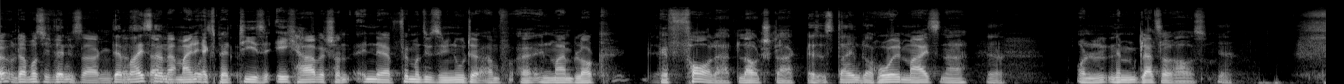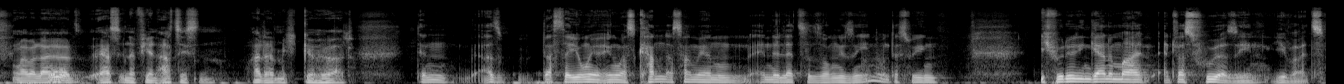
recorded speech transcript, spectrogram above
habe, und da muss ich wirklich sagen, der Meißner da meine Expertise, ich habe schon in der 75. Minute am, äh, in meinem Blog gefordert, lautstark, Es ist dein Block. hol Meißner Ja. und nimm Glatzel raus. Ja. Aber leider erst in der 84. hat er mich gehört. Denn, also, dass der Junge irgendwas kann, das haben wir ja nun Ende letzter Saison gesehen und deswegen, ich würde ihn gerne mal etwas früher sehen, jeweils.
